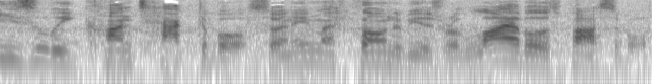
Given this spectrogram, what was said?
easily contactable. So I need my phone to be as reliable as possible.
